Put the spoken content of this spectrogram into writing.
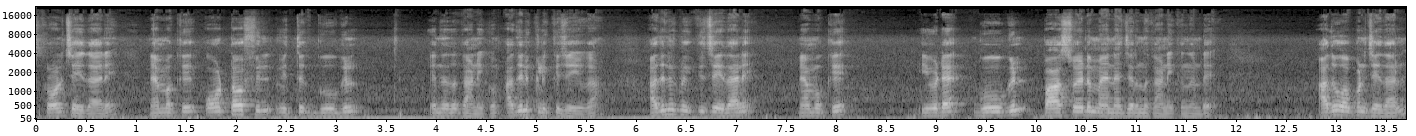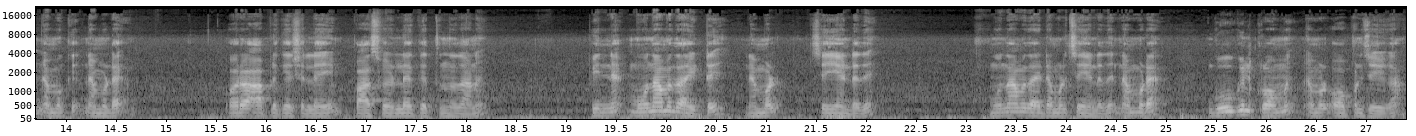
സ്ക്രോൾ ചെയ്താൽ നമുക്ക് ഓട്ടോ ഫിൽ വിത്ത് ഗൂഗിൾ എന്നത് കാണിക്കും. അതിൽ ക്ലിക്ക് ചെയ്യുക. അതിൽ ക്ലിക്ക് ചെയ്താൽ നമുക്ക് ഇവിടെ ഗൂഗിൾ പാസ്വേഡ് മാനേജർ എന്ന് കാണിക്കുന്നുണ്ട്. അത് ഓപ്പൺ ചെയ്താലും നമുക്ക് നമ്മുടെ ഓരോ ആപ്ലിക്കേഷനിലെയും പാസ്വേഡിലേക്ക് എത്തുന്നതാണ്. പിന്നെ മൂന്നാമതായിട്ട് നമ്മൾ ചെയ്യേണ്ടത് മൂന്നാമതായിട്ട് നമ്മൾ ചെയ്യേണ്ടത് നമ്മുടെ ഗൂഗിൾ ക്രോം നമ്മൾ ഓപ്പൺ ചെയ്യുക.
